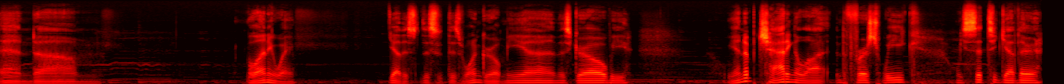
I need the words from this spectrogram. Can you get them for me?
And um well anyway. Yeah, this this this one girl, Mia and this girl, we we end up chatting a lot in the first week. We sit together.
